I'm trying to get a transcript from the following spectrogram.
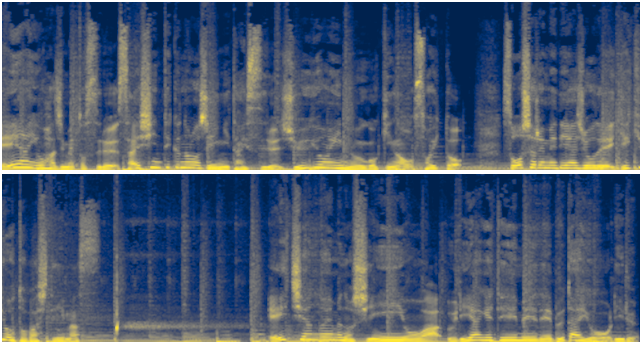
AI をはじめとする最新テクノロジーに対する従業員の動きが遅いとソーシャルメディア上で劇を飛ばしています。H&M の CEO は売上低迷で舞台を降りる。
